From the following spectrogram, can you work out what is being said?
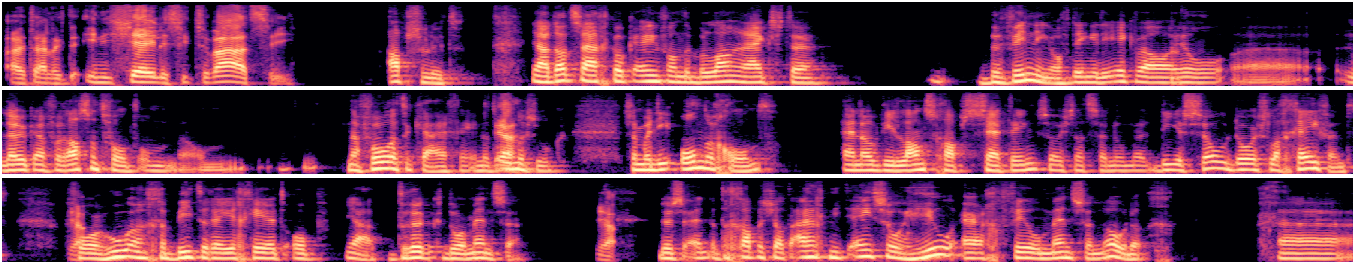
uiteindelijk de initiële situatie. absoluut. Ja, dat is eigenlijk ook een van de belangrijkste bevindingen of dingen die ik wel heel eh, leuk en verrassend vond om, om naar voren te krijgen in het Ja. onderzoek. Zeg maar die ondergrond en ook die landschapssetting, zoals je dat zou noemen, die is zo doorslaggevend Ja. voor hoe een gebied reageert op ja, druk door mensen. Ja. Dus en de grap is, je had eigenlijk niet eens zo heel erg veel mensen nodig. Eh,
